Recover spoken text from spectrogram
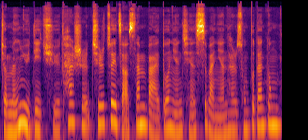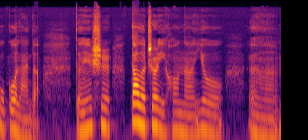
叫门语地区，它是其实最早三百多年前四百年，它是从不丹东部过来的，等于是到了这儿以后呢，又嗯、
